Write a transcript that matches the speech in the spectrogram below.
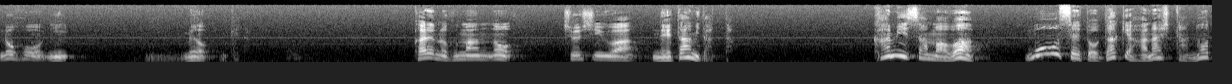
の方に目を向けた。彼の不満の中心は妬みだった。神様はモーセとだけ話したの？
